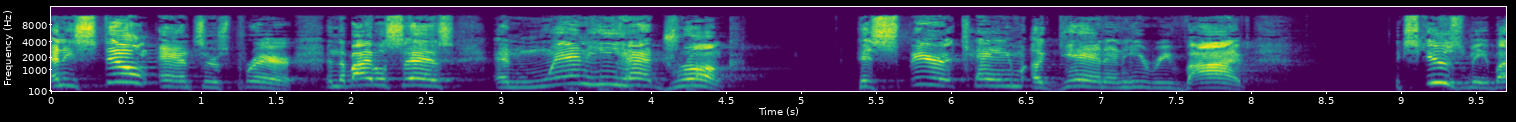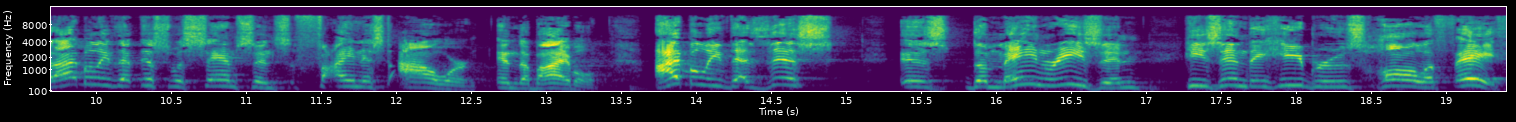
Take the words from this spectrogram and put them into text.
And he still answers prayer. And the Bible says, and when he had drunk, his spirit came again and he revived. Excuse me, but I believe that this was Samson's finest hour in the Bible. I believe that this is the main reason he's in the Hebrews Hall of Faith.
